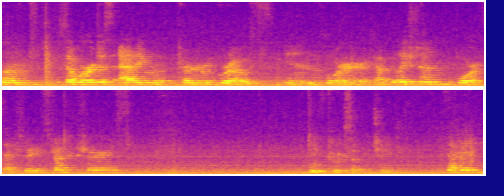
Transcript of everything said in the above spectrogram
Um, so we're just adding the term gross in the floor area calculation for accessory structures. Move to accept the change. Second.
